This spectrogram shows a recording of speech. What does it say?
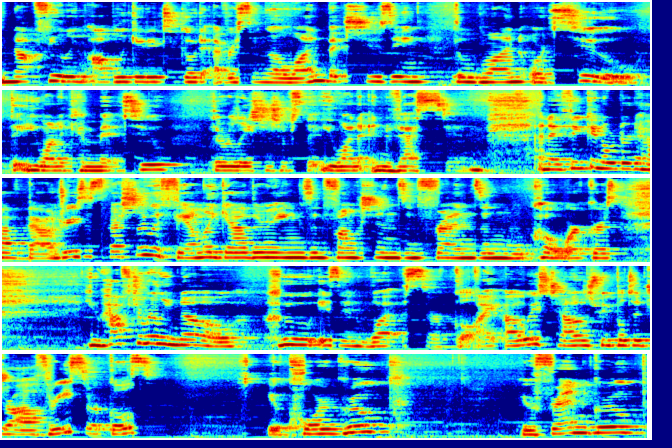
not feeling obligated to go to every single one, but choosing the one or two that you want to commit to, the relationships that you want to invest in. And I think in order to have boundaries, especially with family gatherings and functions and friends and coworkers, you have to really know who is in what circle. I always challenge people to draw three circles your core group, your friend group,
